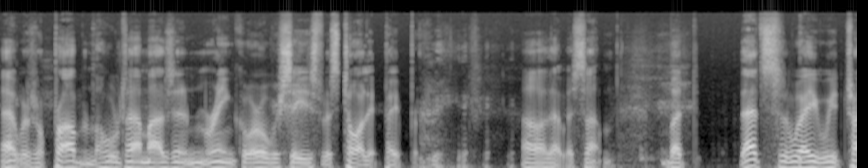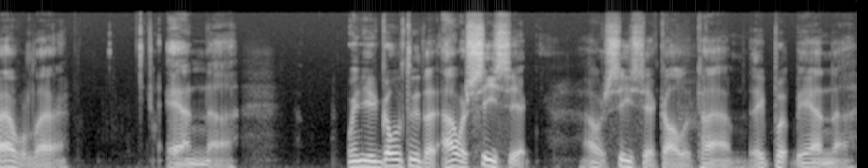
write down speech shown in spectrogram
that was a problem the whole time I was in the Marine Corps overseas was toilet paper. oh, that was something. But that's the way we traveled there. And uh, when you go through the, I was seasick. I was seasick all the time. They put me in uh,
